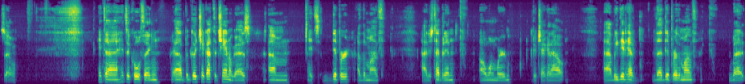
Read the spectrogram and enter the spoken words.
So it's uh it's a cool thing. Uh, but go check out the channel, guys. Um, it's Dipper of the Month. I uh, just type it in, all one word. Go check it out. Uh, we did have the Dipper of the Month, but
